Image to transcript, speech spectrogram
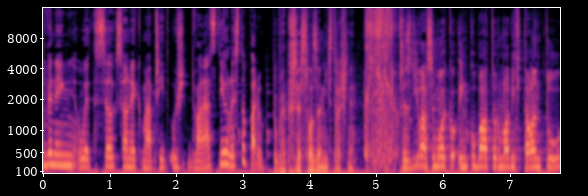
Evening with Silk Sonic má přijít už 12. listopadu. To bude přeslazený strašně. Přezdívá se mu jako inkubátor mladých talentů.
